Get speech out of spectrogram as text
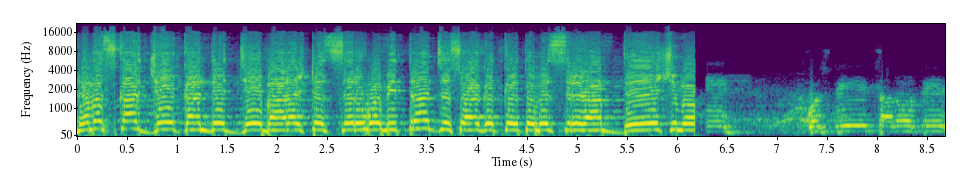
नमस्कार जय कांदे जय महाराष्ट्र. सर्व मित्रांचं स्वागत करतो मी श्रीराम देशमुख कुस्ती चालू होती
